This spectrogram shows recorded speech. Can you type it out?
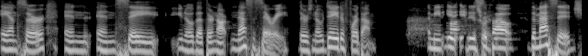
answer and and say, you know, that they're not necessary? There's no data for them. I mean, it, uh, it is right. about the message.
